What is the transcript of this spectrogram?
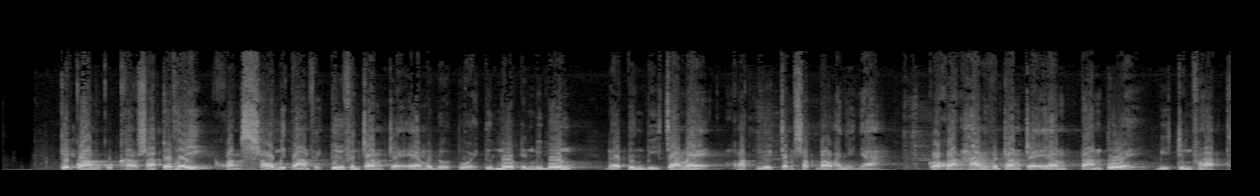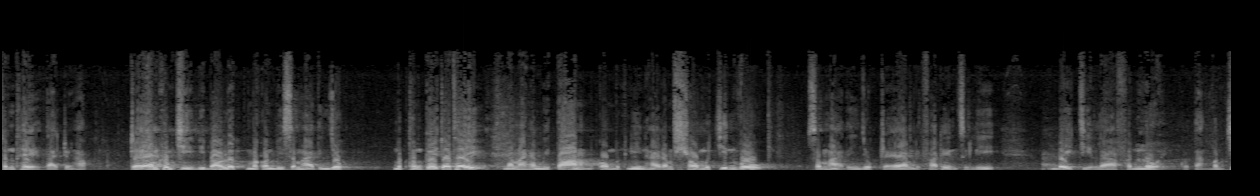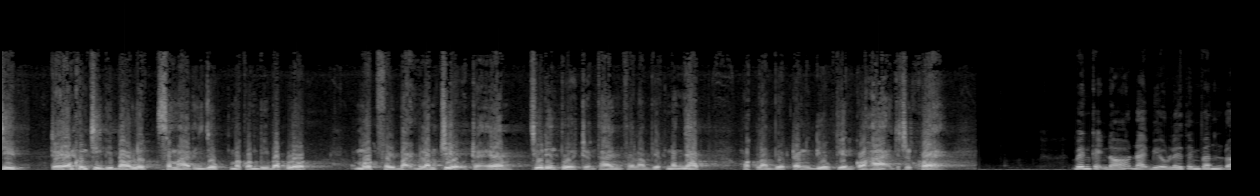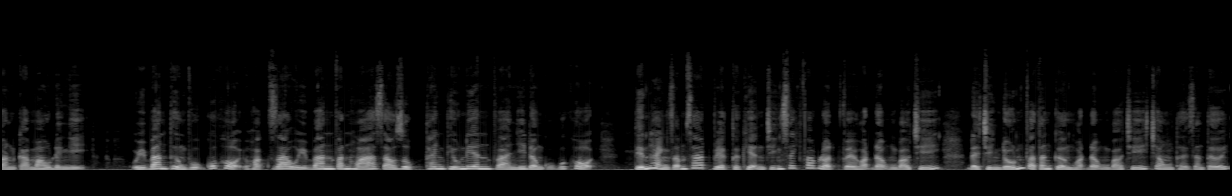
Kết quả một cuộc khảo sát cho thấy khoảng 68,4% trẻ em ở độ tuổi từ 1 đến 14 đã từng bị cha mẹ hoặc người chăm sóc bạo hành ở nhà. Có khoảng 20% trẻ em 8 tuổi bị trừng phạt thân thể tại trường học. Trẻ em không chỉ bị bạo lực mà còn bị xâm hại tình dục. Một thống kê cho thấy năm 2018 có 1.269 vụ xâm hại tình dục trẻ em được phát hiện xử lý. Đây chỉ là phần nổi của tảng băng chìm. Trẻ em không chỉ bị bạo lực, xâm hại tình dục mà còn bị bóc lột. 1,75 triệu trẻ em chưa đến tuổi trưởng thành phải làm việc nặng nhọc hoặc làm việc trong những điều kiện có hại cho sức khỏe. Bên cạnh đó, đại biểu Lê Thanh Vân đoàn Cà Mau đề nghị Ủy ban Thường vụ Quốc hội hoặc giao Ủy ban Văn hóa, Giáo dục, Thanh thiếu niên và Nhi đồng của Quốc hội tiến hành giám sát việc thực hiện chính sách pháp luật về hoạt động báo chí để chỉnh đốn và tăng cường hoạt động báo chí trong thời gian tới.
